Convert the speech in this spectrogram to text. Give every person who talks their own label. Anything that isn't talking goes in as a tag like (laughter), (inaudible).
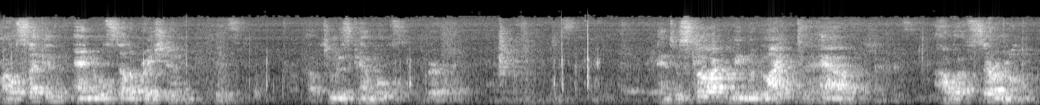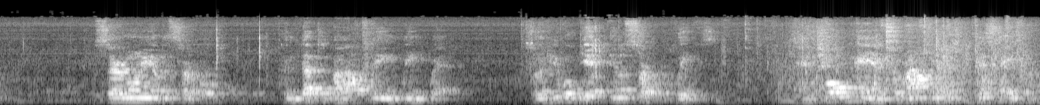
Speaker 1: our second annual celebration of Tunis Campbell's birthday. And to start, we would like to have our ceremony, the ceremony of the circle, conducted by our Queen, Queen Quet. So if you will get in a circle, please, and hold hands around this table.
